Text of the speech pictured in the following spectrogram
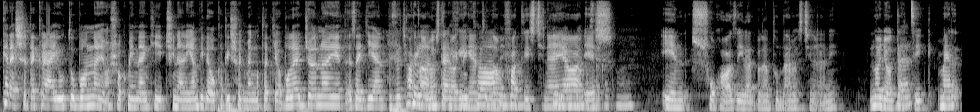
keressetek rá YouTube-on, nagyon sok mindenki csinál ilyen videókat is, hogy megmutatja a bullet journaljét, ez egy ilyen Ez egy hatalmas dolog, igen, tudom, Fati is csinálja, igen, és én soha az életben nem tudnám ezt csinálni. Nagyon tetszik, mert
